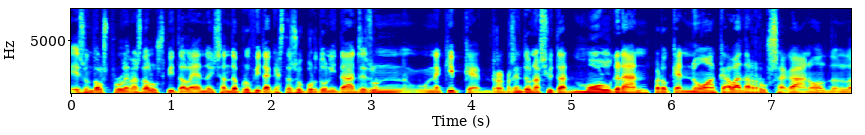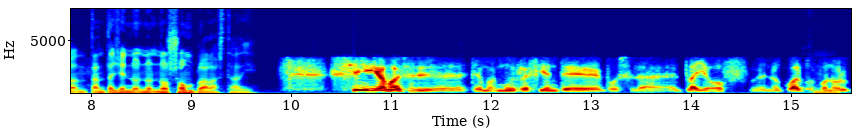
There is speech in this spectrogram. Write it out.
és un dels problemes de l'Hospitalet, no? i s'han d'aprofitar aquestes oportunitats. És un, un equip que representa una ciutat molt gran, però que no acaba d'arrossegar, no? Tanta gent no, no, no s'omple l'estadi. Sí, además eh, tenemos muy reciente pues la, el playoff en el cual pues mm. bueno el,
